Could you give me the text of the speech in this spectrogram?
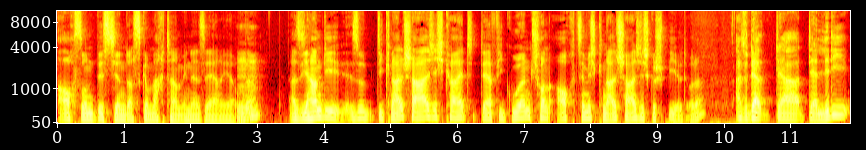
auch so ein bisschen das gemacht haben in der Serie, oder? Mhm. Also sie haben die, so die Knallchargigkeit der Figuren schon auch ziemlich knallchargig gespielt, oder? Also der, der, der Liddy,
